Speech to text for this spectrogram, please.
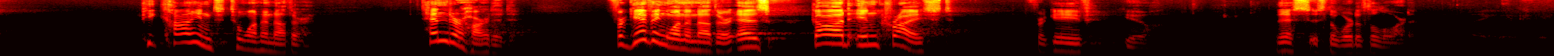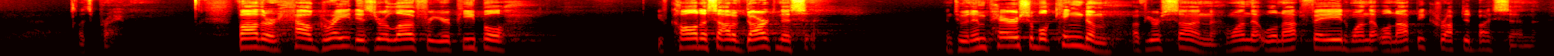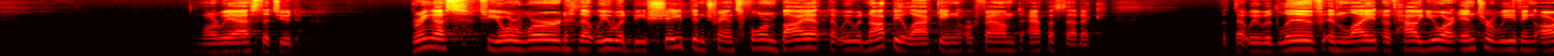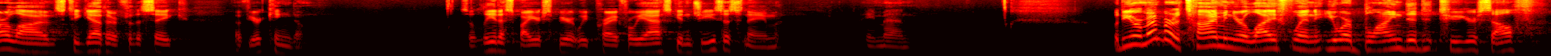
Be kind to one another, tenderhearted, forgiving one another as God in Christ forgave you. This is the word of the Lord. Let's pray. Father, how great is your love for your people. You've called us out of darkness into an imperishable kingdom of your Son, one that will not fade, one that will not be corrupted by sin. Lord, we ask that you'd bring us to your word, that we would be shaped and transformed by it, that we would not be lacking or found apathetic, but that we would live in light of how you are interweaving our lives together for the sake of your kingdom. So lead us by your Spirit, we pray, for we ask in Jesus' name, amen. Well, do you remember a time in your life when you were blinded to yourself?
